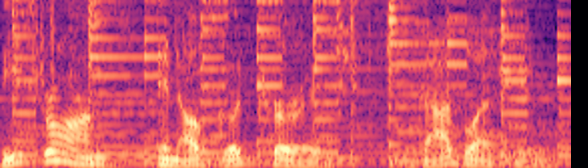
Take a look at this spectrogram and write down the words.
be strong and of good courage. God bless you.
